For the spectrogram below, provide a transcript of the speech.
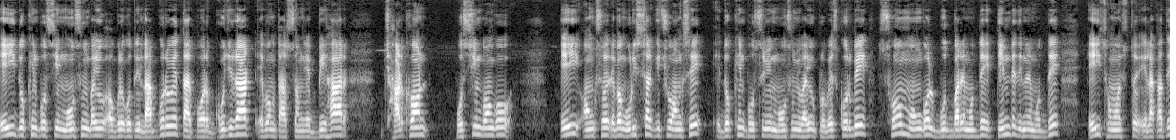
এই দক্ষিণ পশ্চিম মৌসুমি বায়ু অগ্রগতি লাভ করবে তারপর গুজরাট এবং তার সঙ্গে বিহার, ঝাড়খণ্ড, পশ্চিমবঙ্গ এই অংশ এবং উড়িষ্যার কিছু অংশে দক্ষিণ পশ্চিমী মৌসুমি বায়ু প্রবেশ করবে। সোম, মঙ্গল, বুধবারের মধ্যে এই তিনটে দিনের মধ্যে এই সমস্ত এলাকাতে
